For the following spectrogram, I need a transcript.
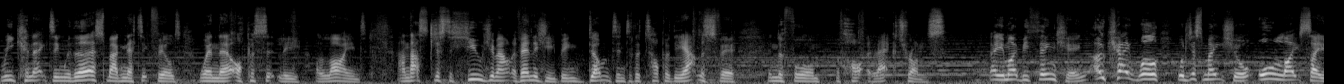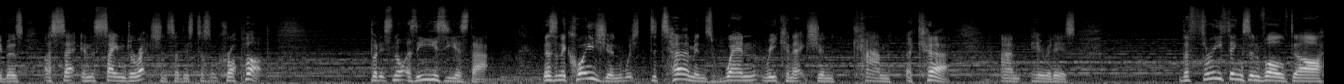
reconnecting with Earth's magnetic field when they're oppositely aligned. And that's just a huge amount of energy being dumped into the top of the atmosphere in the form of hot electrons. Now you might be thinking, okay, well, we'll just make sure all lightsabers are set in the same direction so this doesn't crop up. But it's not as easy as that. There's an equation which determines when reconnection can occur. And here it is. The three things involved are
